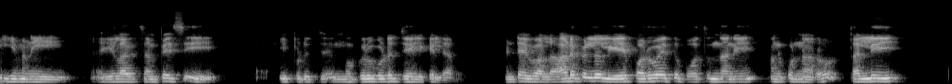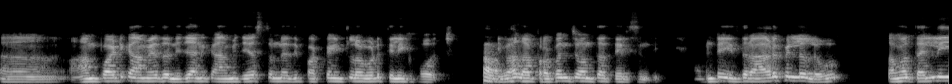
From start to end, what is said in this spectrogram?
ఈమెని ఇలా చంపేసి ఇప్పుడు ముగ్గురు కూడా జైలుకి వెళ్ళారు అంటే వాళ్ళ ఆడపిల్లలు ఏ పరువు అయితే పోతుందని అనుకున్నారో తల్లి ఆమె పాటికి ఆమె ఏదో నిజానికి ఆమె చేస్తున్నది పక్క ఇంట్లో కూడా తెలియకపోవచ్చు. ఇవాళ ప్రపంచం అంతా తెలిసింది. అంటే ఇద్దరు ఆడపిల్లలు తమ తల్లి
